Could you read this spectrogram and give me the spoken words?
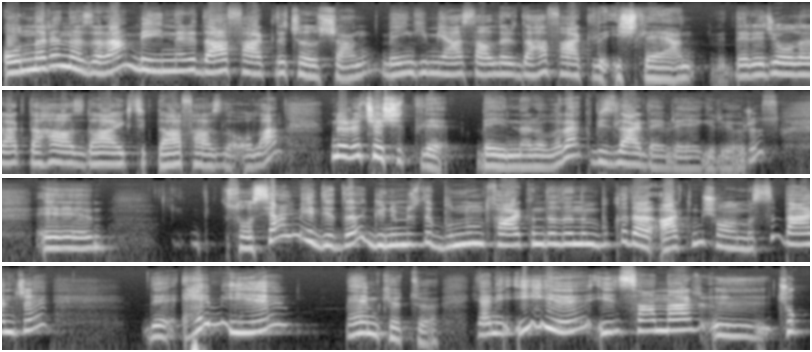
onlara nazaran beyinleri daha farklı çalışan, beyin kimyasalları daha farklı işleyen, derece olarak daha az, daha eksik, daha fazla olan nöroçeşitli beyinler olarak bizler devreye giriyoruz. Ee, sosyal medyada günümüzde bunun farkındalığının bu kadar artmış olması bence de hem iyi hem kötü. Yani iyi insanlar e, çok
